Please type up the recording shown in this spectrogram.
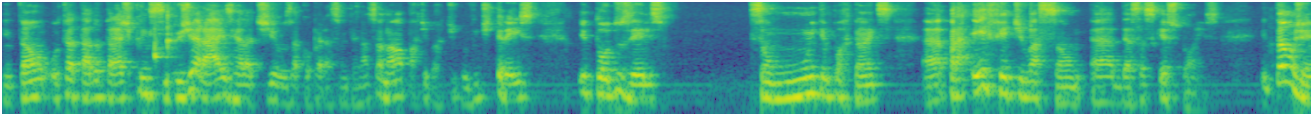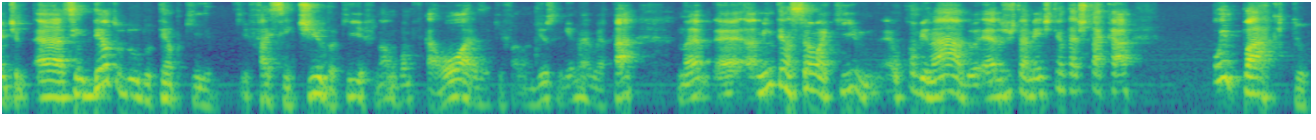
Então, o tratado traz princípios gerais relativos à cooperação internacional, a partir do artigo 23, e todos eles são muito importantes uh, para a efetivação uh, dessas questões. Então, gente, uh, assim, dentro do, do tempo que, que, faz sentido aqui, afinal, não vamos ficar horas aqui falando disso, ninguém vai aguentar, né? É, a minha intenção aqui, o combinado, era justamente tentar destacar o impacto,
